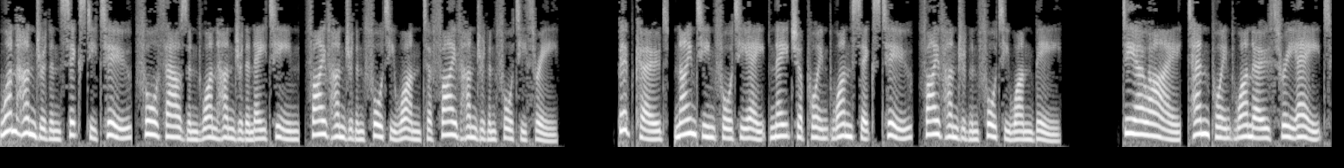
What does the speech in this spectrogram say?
162 4118, 541 to 543. Bibcode 1948 Nature.162 541b. DOI 10.1038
